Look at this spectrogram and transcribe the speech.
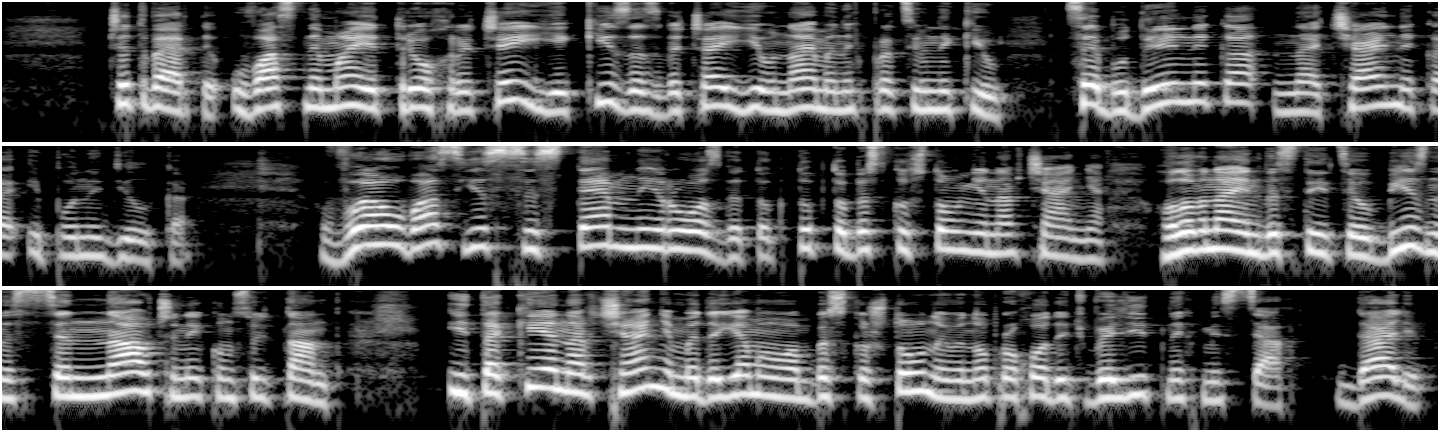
Четверте, у вас немає трьох речей, які зазвичай є у найманих працівників: це будильника, начальника і понеділка. Ви, у вас є системний розвиток, тобто безкоштовні навчання. Головна інвестиція в бізнес це навчений консультант. І таке навчання ми даємо вам безкоштовно, і воно проходить в елітних місцях. Далі.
